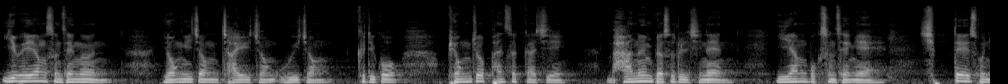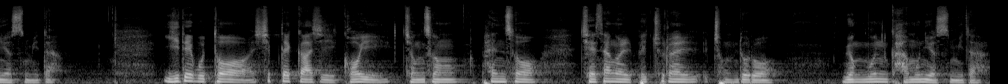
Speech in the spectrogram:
이회영 선생은 영의정, 자의정, 우의정, 그리고 병조 판서까지 많은 벼슬을 지낸 이양복 선생의 10대 손이었습니다. 2대부터 10대까지 거의 정성, 판서, 재상을 배출할 정도로 명문 가문이었습니다.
